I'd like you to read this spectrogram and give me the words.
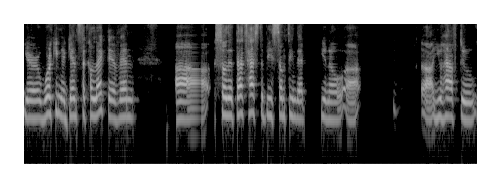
you're working against the collective, and uh, so that that has to be something that you know uh, uh, you have to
